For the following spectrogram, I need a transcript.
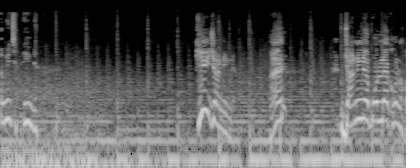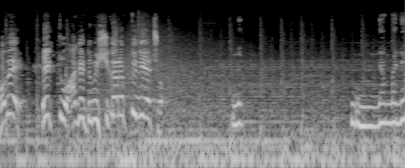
আমি জানি না। কি জানি না? হ্যাঁ? জানি না বললে এখন হবে? একটু আগে তুমি স্বীকারোক্তি দিয়েছ। না মানে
